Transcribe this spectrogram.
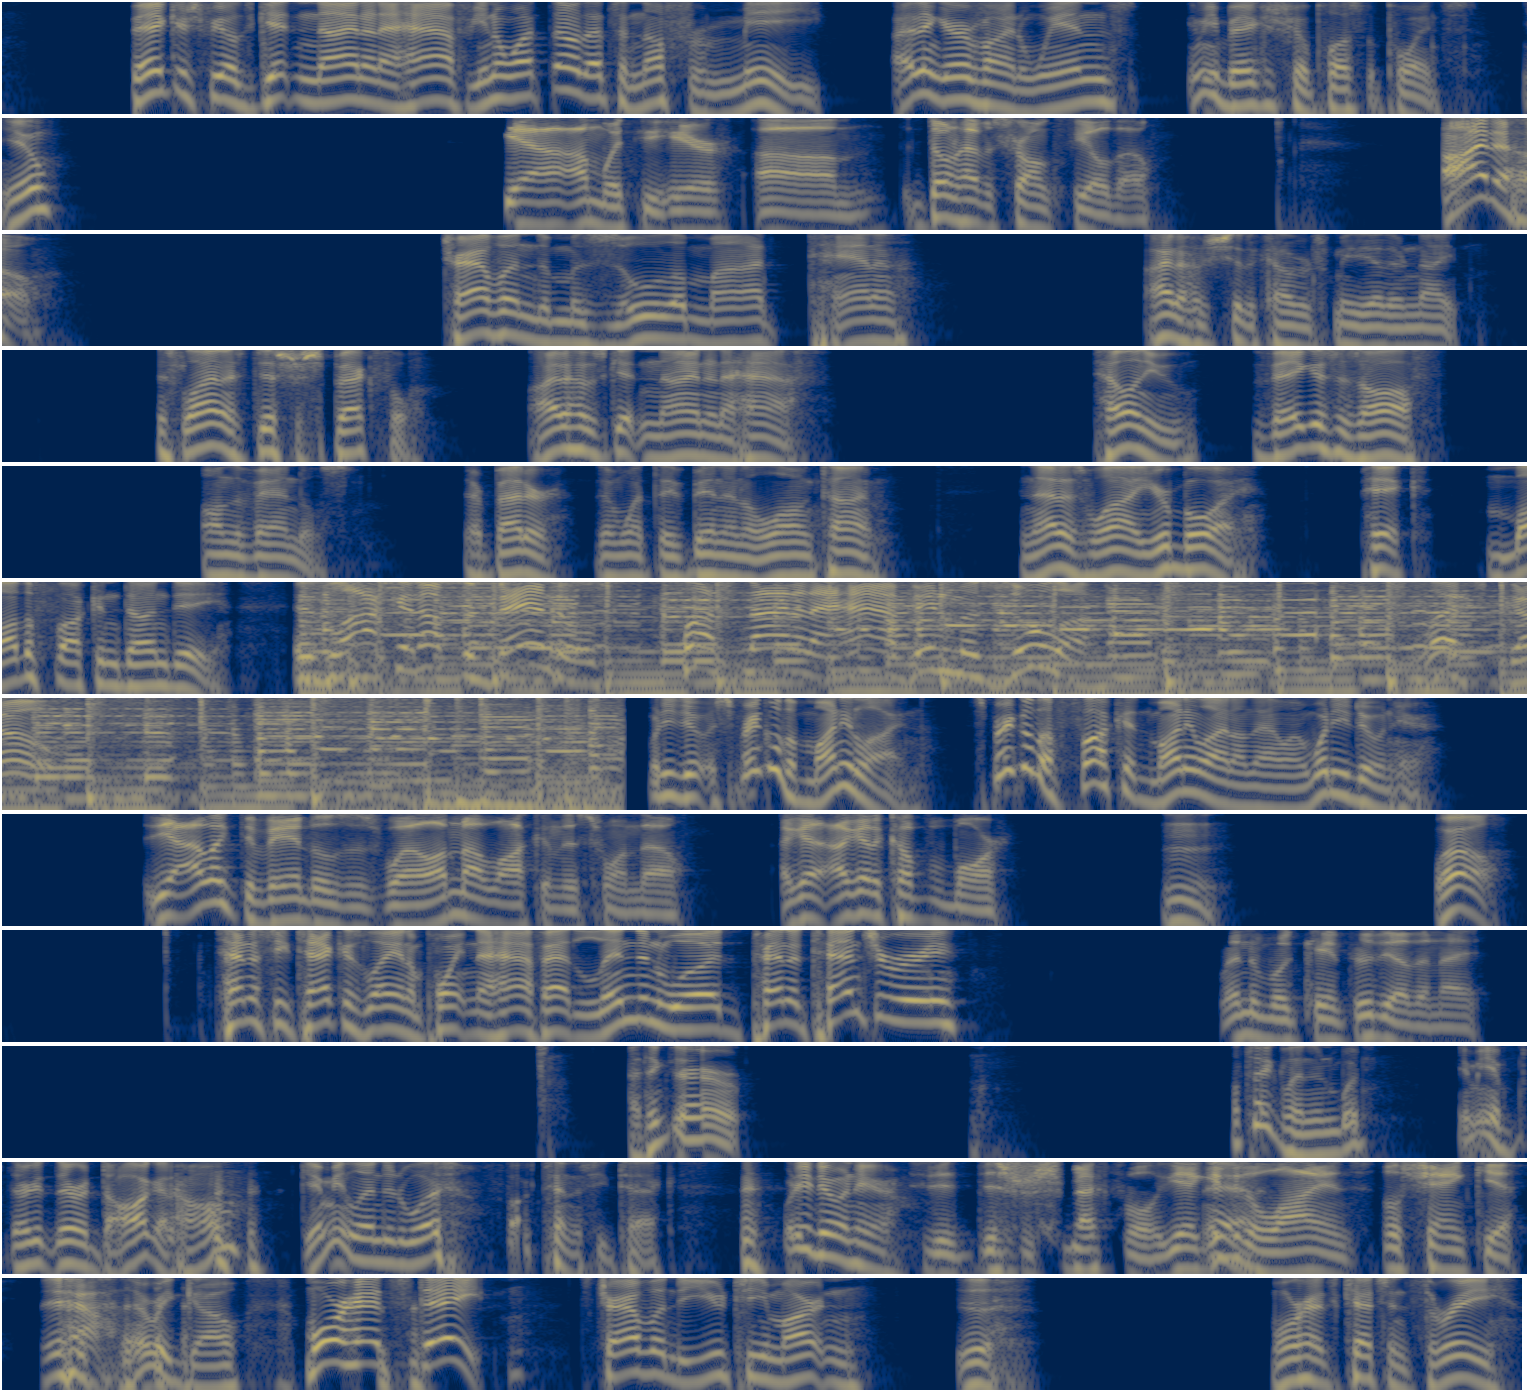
Bakersfield's getting nine and a half. You know what though? That's enough for me. I think Irvine wins. Give me Bakersfield plus the points. You? Yeah, I'm with you here. Um, don't have a strong feel though. Idaho. Traveling to Missoula, Montana. Idaho should have covered for me the other night. This line is disrespectful. Idaho's getting nine and a half. Telling you, Vegas is off on the Vandals. They're better than what they've been in a long time. And that is why your boy, pick motherfucking Dundee, is locking up the Vandals plus nine and a half in Missoula. Let's go. What are you doing? Sprinkle the money line. Sprinkle the fucking money line on that one. What are you doing here? Yeah, I like the Vandals as well. I'm not locking this one though. I got I got a couple more. Hmm. Well, Tennessee Tech is laying a point and a half at Lindenwood Penitentiary. Lindenwood came through the other night. I think they're. I'll take Lindenwood. Give me a. They're they're a dog at home. Give me Lindenwood. Fuck Tennessee Tech. What are you doing here? This is disrespectful. Yeah, give Yeah. me the Lions. They'll shank you. Yeah, there we go. Morehead State. It's traveling to UT Martin. Ugh. Morehead's catching three.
